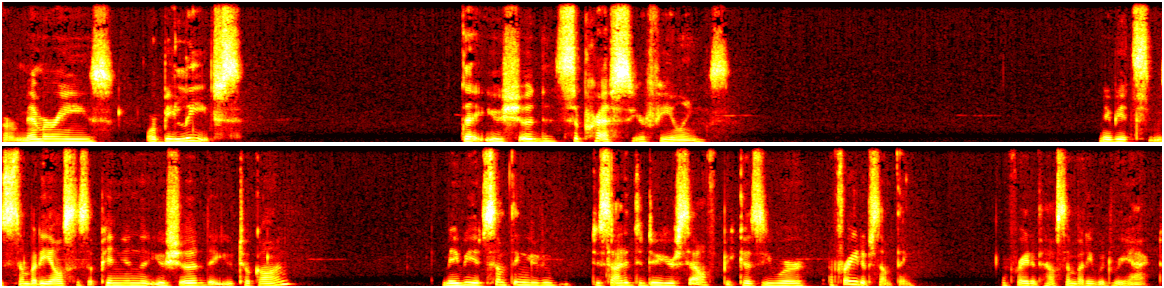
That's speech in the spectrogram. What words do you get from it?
or memories or beliefs that you should suppress your feelings. Maybe it's somebody else's opinion that you should, that you took on. Maybe it's something you decided to do yourself because you were afraid of something, afraid of how somebody would react.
